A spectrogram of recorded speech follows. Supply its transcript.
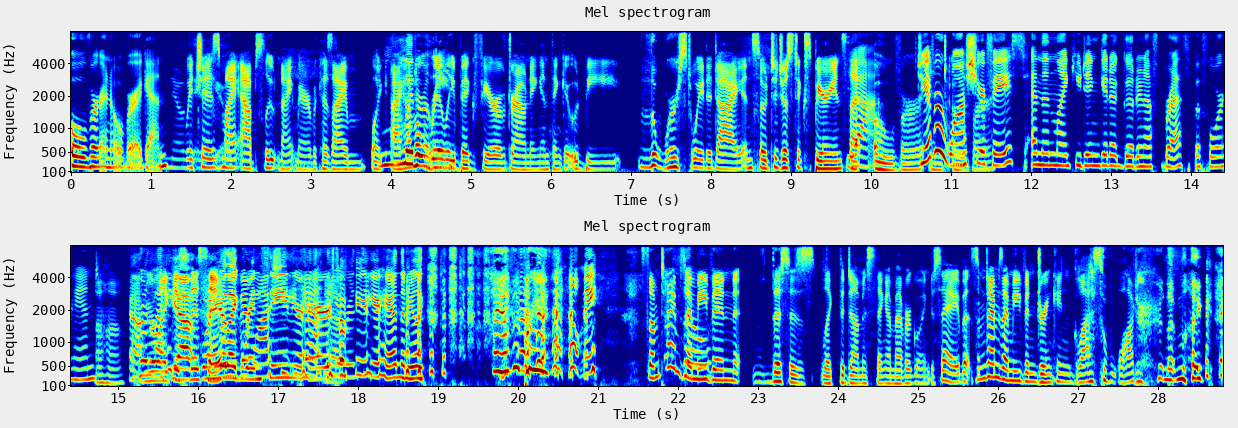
Over and over again. No, Which is you. my absolute nightmare because I'm like I have a really big fear of drowning and think it would be the worst way to die. And so to just experience that Yeah. over. Do you ever and wash your face and then like you didn't get a good enough breath beforehand? Uh-huh. Yeah. You're like, like- is this when it? you're like rinsing washing- your yeah, hair or you're something. rinsing your hair and then you're like, I haven't breathed. help me. Sometimes I'm even this is like the dumbest thing I'm ever going to say, but sometimes I'm even drinking a glass of water and I'm like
